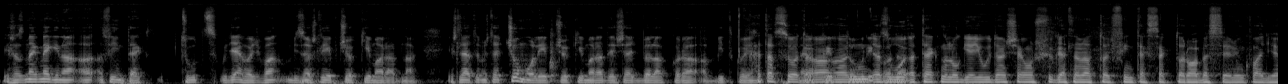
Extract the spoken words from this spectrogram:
és az meg megint a, a fintech cucc, ugye, hogy van bizonyos lépcsők kimaradnak. És lehet, hogy most egy csomó lépcső kimarad, és egyből akkor a, a bitcoin. Hát abszolút, a, a, az új, a technológiai újdonság most független attól, hogy fintech szektorról beszélünk, vagy,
